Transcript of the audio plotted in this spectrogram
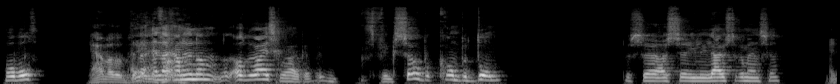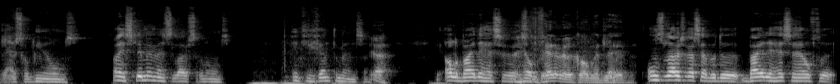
Hobbelt. Ja, maar dat En, en dan gaan hun dan als bewijs gebruiken. Dat vind ik zo bekrompen dom. Dus eh, als eh, jullie luisteren mensen. Ik luister ook niet naar ons. Alleen slimme mensen luisteren naar ons. Intelligente mensen. Ja. Die allebei de hersenhelften. Die verder willen komen in het leven. Onze luisteraars hebben de beide hersenhelften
